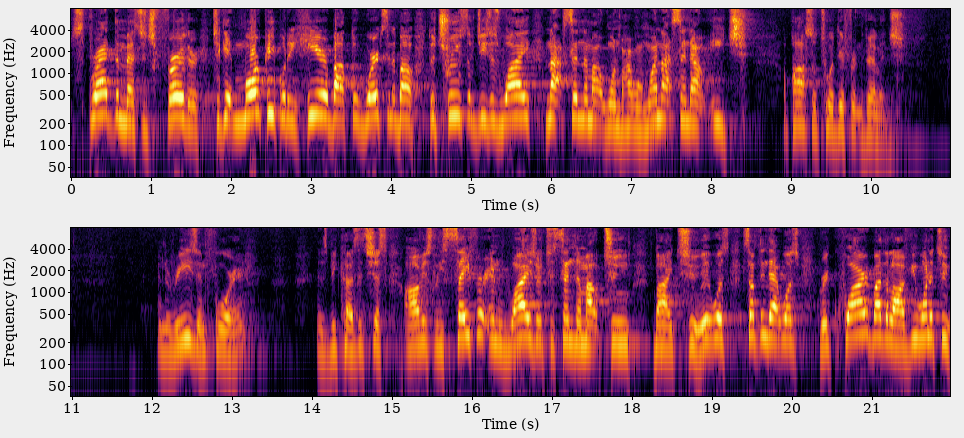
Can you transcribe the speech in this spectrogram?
spread the message further to get more people to hear about the works and about the truths of Jesus, why not send them out one by one? Why not send out each apostle to a different village? And the reason for it is because it's just obviously safer and wiser to send them out two by two. It was something that was required by the law. If you wanted to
